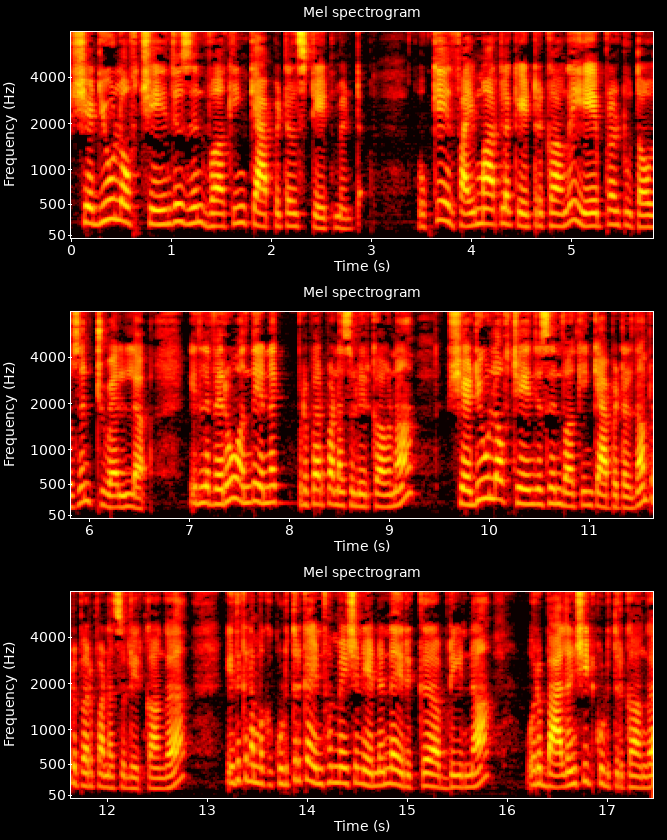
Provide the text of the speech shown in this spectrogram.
schedule of changes in working capital statement okay five மார்க்கில் கேட்டிருக்காங்க ஏப்ரல் டூ தௌசண்ட் டுவெல்ல இதில் வெறும் வந்து என்ன ப்ரிப்பேர் பண்ண சொல்லியிருக்காங்கன்னா schedule of changes in working capital தான் ப்ரிப்பேர் பண்ண சொல்லியிருக்காங்க. இதுக்கு நமக்கு கொடுத்துருக்க இன்ஃபர்மேஷன் என்னென்ன இருக்குது அப்படின்னா ஒரு பேலன்ஸ் ஷீட் கொடுத்துருக்காங்க.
